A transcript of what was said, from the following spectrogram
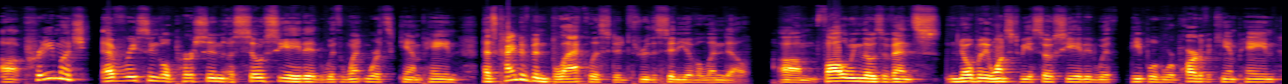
uh, pretty much every single person associated with Wentworth's campaign has kind of been blacklisted through the city of Elendel. Um, following those events, nobody wants to be associated with people who were part of a campaign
